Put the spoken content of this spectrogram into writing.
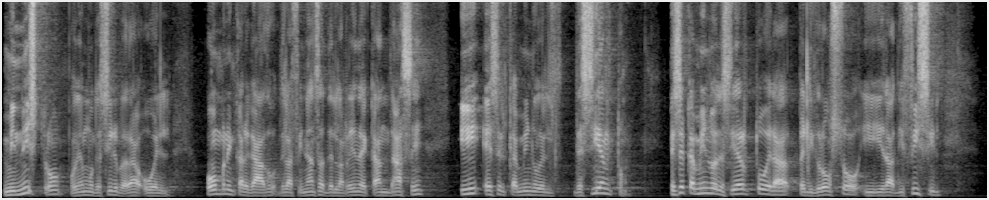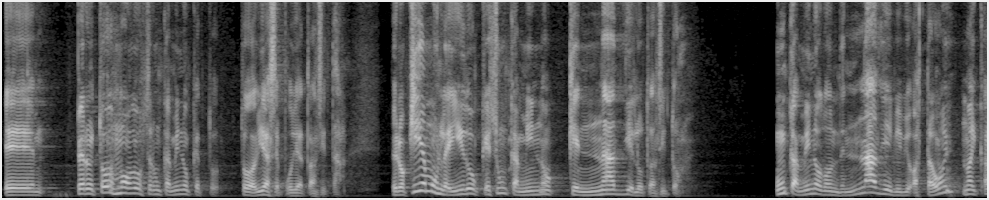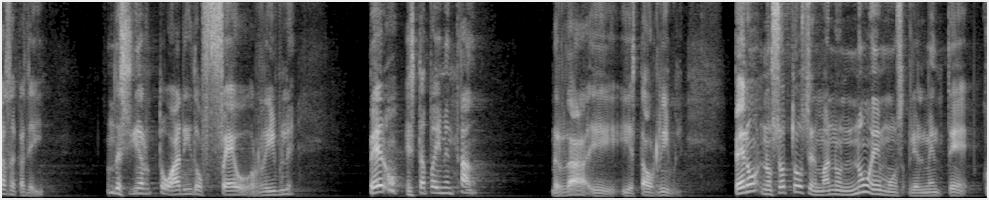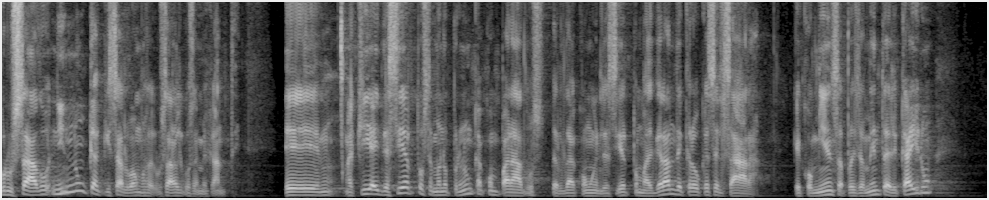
ministro, podemos decir, ¿verdad? O el hombre encargado de las finanzas de la reina de Candace, y es el camino del desierto. Ese camino del desierto era peligroso y era difícil, eh, pero de todos modos era un camino que todavía se podía transitar. Pero aquí hemos leído que es un camino que nadie lo transitó. Un camino donde nadie vivió. Hasta hoy no hay casa casi ahí. Un desierto árido, feo, horrible. Pero está pavimentado, ¿verdad? Y, está horrible. Pero nosotros, hermanos, no hemos realmente cruzado, ni nunca quizás lo vamos a cruzar algo semejante. Eh, aquí hay desiertos, hermanos, pero nunca comparados, ¿verdad? Con el desierto más grande, creo que es el Sahara, que comienza precisamente del Cairo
